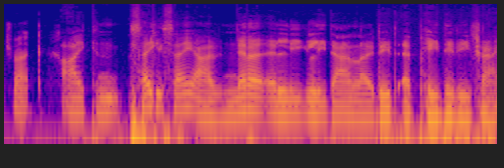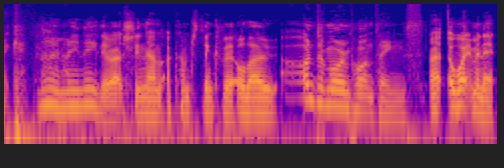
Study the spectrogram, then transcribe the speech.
track. I can safely say I've never illegally downloaded a P Diddy track. No, me neither. Actually, now that I come to think of it, although on to more important things. Uh, wait a minute.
